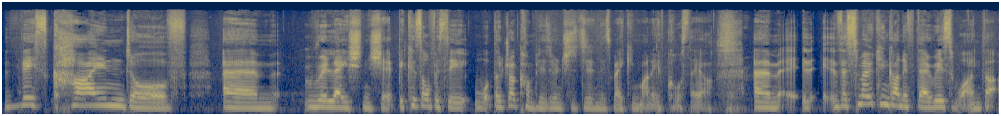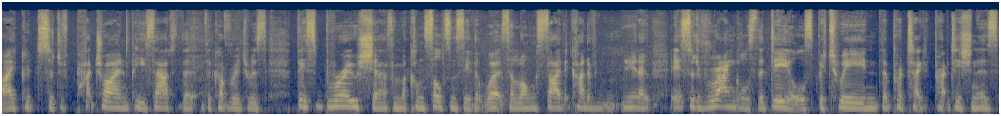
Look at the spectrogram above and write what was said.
this kind of um, relationship, because obviously what the drug companies are interested in is making money, of course they are. Um, the smoking gun, if there is one that I could sort of try and piece out of the, the coverage, was this brochure from a consultancy that works alongside that kind of, you know, it sort of wrangles the deals between the protect- practitioners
